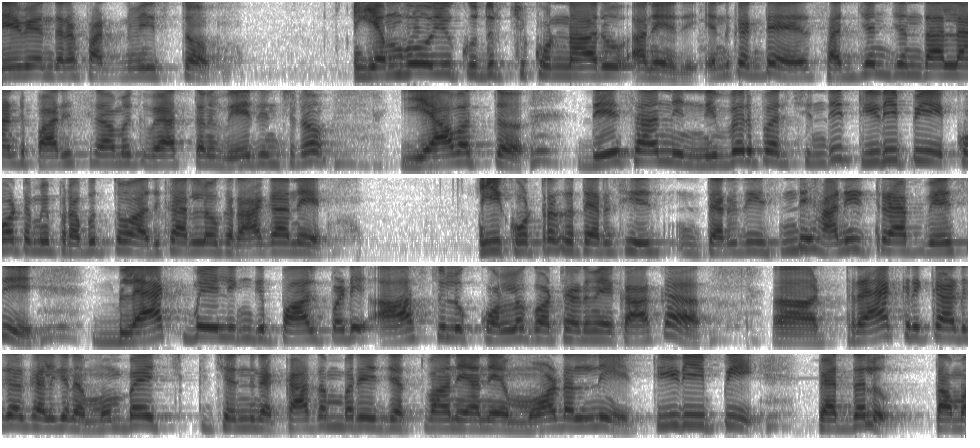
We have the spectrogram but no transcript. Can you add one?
దేవేంద్ర ఫడ్నవీస్తో ఎంఓయు కుదుర్చుకున్నారు అనేది. ఎందుకంటే సజ్జన్ జిందాల్ లాంటి పారిశ్రామికవేత్తను వేధించడం యావత్ దేశాన్ని నివ్వెరపరిచింది. టీడీపీ కూటమి ప్రభుత్వం అధికారంలోకి రాగానే ఈ కుట్రకు తెరసి తెరదీసింది. హనీ ట్రాప్ వేసి బ్లాక్మెయిలింగ్కి పాల్పడి ఆస్తులు కొల్లగొట్టడమే కాక ట్రాక్ రికార్డుగా కలిగిన ముంబైకి చెందిన కాదంబరి జత్వాని అనే మోడల్ని టీడీపీ పెద్దలు తమ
